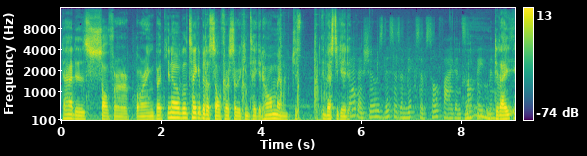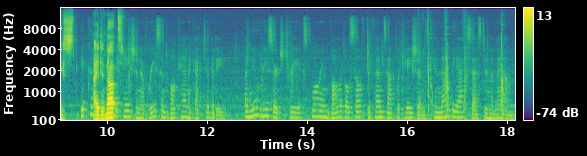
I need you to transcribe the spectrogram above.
That is sulfur boring, but you know, we'll take a bit of sulfur so we can take it home and just investigate it. Data shows this as a mix of sulfide and oh, sulfate Oh, minerals. did I ex- It could I did not. indication of recent volcanic activity. A new research tree exploring volatile self-defense applications can now be accessed in the MAM.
